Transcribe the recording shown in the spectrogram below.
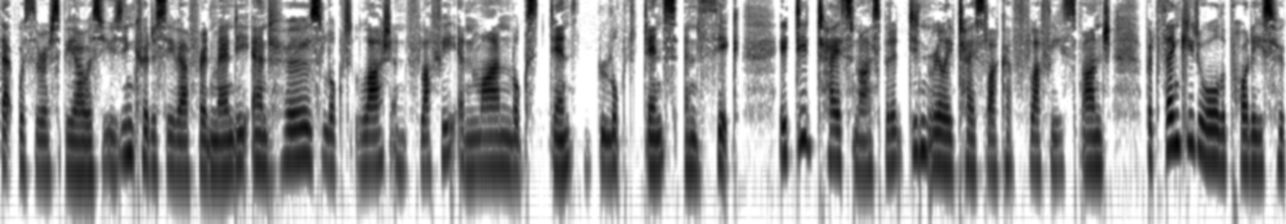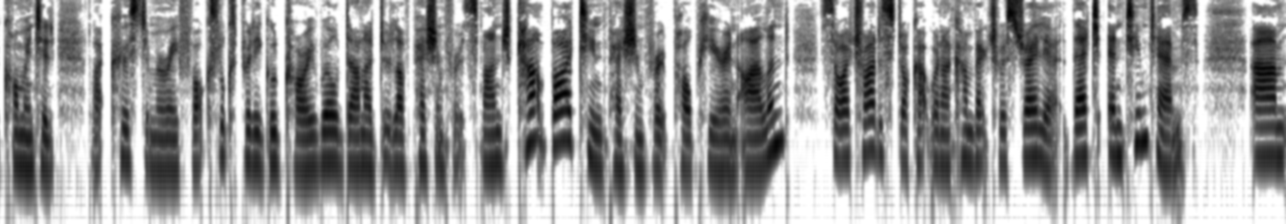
That was the recipe I was using, courtesy of our friend Mandy, and hers looked light and fluffy, and mine looks dense, looked dense and thick. It did taste nice, but it didn't really taste like a fluffy sponge. But thank you to all the potties who commented, like Kirsten Marie Fox, looks pretty good, Corrie. Well done. I do love passion fruit sponge. Can't buy tin passion fruit pulp here in Ireland, so I try to stock up when I come back to Australia. That and Tim Tams. Um,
